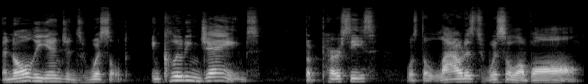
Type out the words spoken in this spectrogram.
and all the engines whistled, including James, but Percy's was the loudest whistle of all.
